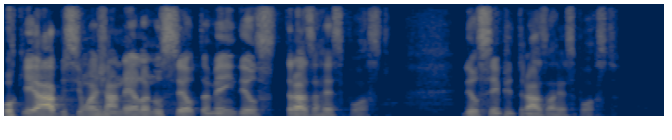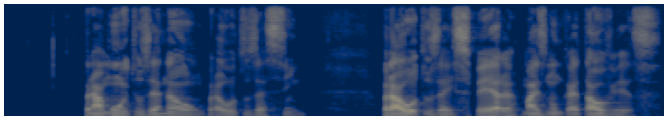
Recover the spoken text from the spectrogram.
porque abre-se uma janela no céu também, Deus traz a resposta. Deus sempre traz a resposta. Para muitos é não, para outros é sim, para outros é espera, mas nunca é talvez.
